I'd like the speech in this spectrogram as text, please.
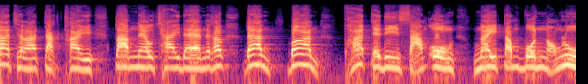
ราชอาณาจักรไทยตามแนวชายแดนนะครับ ด้านบ้าน พระเจดีย์สามองค์ ในตำบลหนองลู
